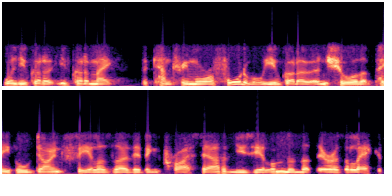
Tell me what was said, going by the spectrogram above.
Well, you've got to you've got to make the country more affordable. You've got to ensure that people don't feel as though they're being priced out of New Zealand and that there is a lack of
